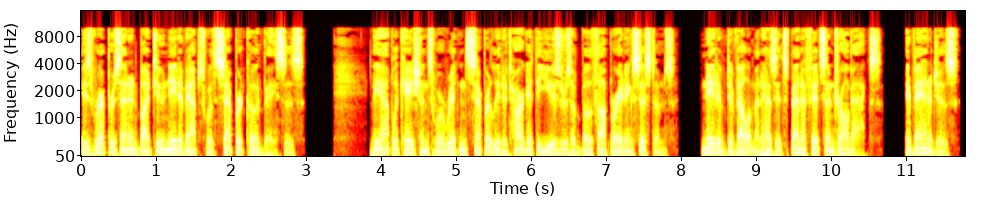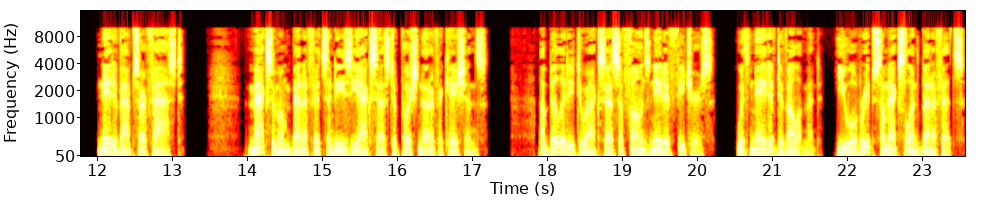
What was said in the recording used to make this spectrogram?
is represented by two native apps with separate codebases. The applications were written separately to target the users of both operating systems. Native development has its benefits and drawbacks. Advantages Native apps are fast, Maximum benefits and easy access to push notifications. Ability to access a phone's native features. With native development, you will reap some excellent benefits.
